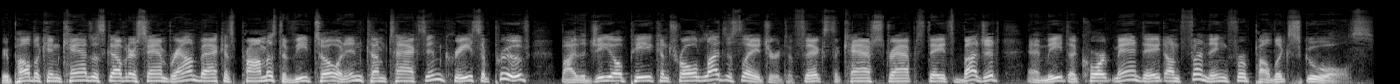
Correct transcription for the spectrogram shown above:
Republican Kansas Governor Sam Brownback has promised to veto an income tax increase approved by the GOP controlled legislature to fix the cash strapped state's budget and meet a court mandate on funding for public schools.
